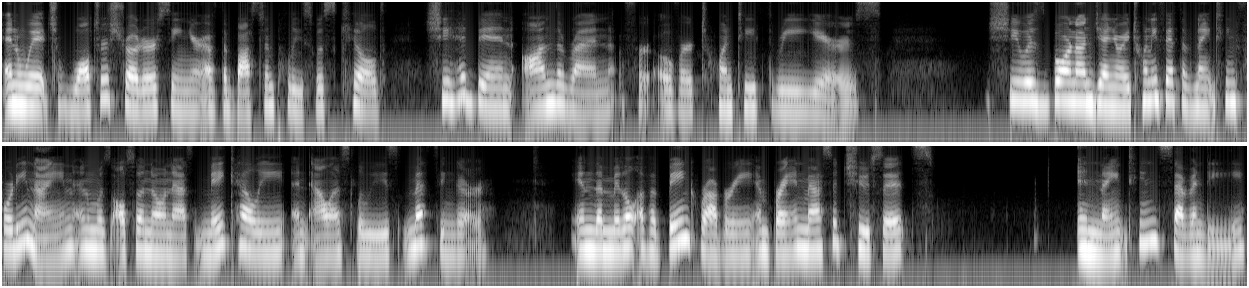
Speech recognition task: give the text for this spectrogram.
in which Walter Schroeder, Sr. of the Boston Police, was killed. She had been on the run for over 23 years. She was born on January 25th of 1949 and was also known as May Kelly and Alice Louise Metzinger. In the middle of a bank robbery in Brighton, Massachusetts in 1970,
